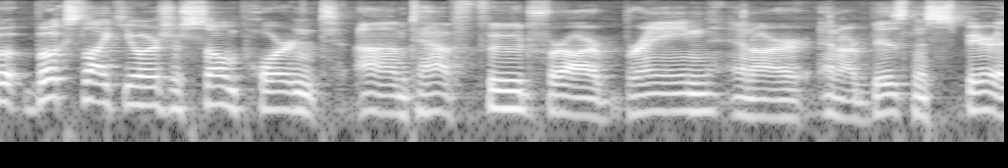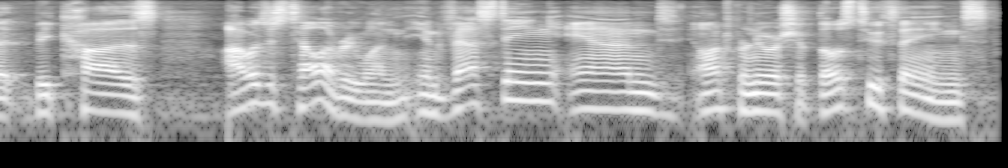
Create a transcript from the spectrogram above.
books like yours are so important um, to have food for our brain and our and our business spirit because I would just tell everyone investing and entrepreneurship those two things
